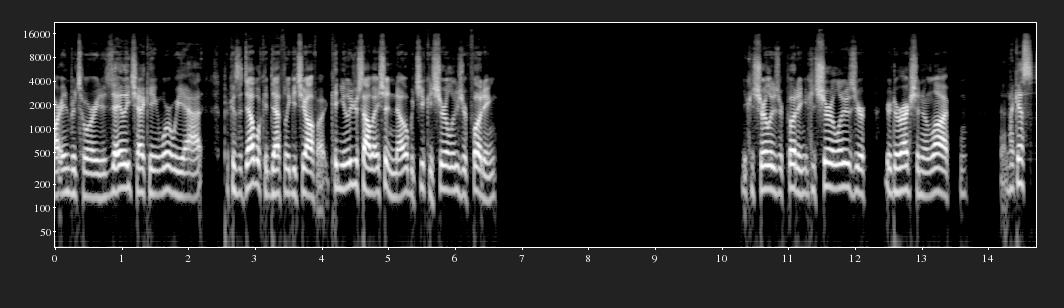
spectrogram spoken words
our inventory, to daily checking where we at, because the devil can definitely get you off. Uh, can you lose your salvation? No, but you can sure lose your footing. You can sure lose your footing. You can sure lose your, your direction in life. And I guess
